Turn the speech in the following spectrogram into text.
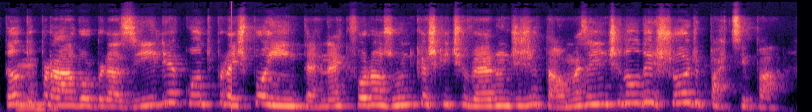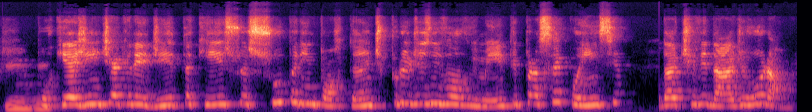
tanto uhum. para a Agro Brasília quanto para a Expo Inter, né, que foram as únicas que tiveram digital. Mas a gente não deixou de participar, uhum. porque a gente acredita que isso é super importante para o desenvolvimento e para a sequência da atividade rural.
